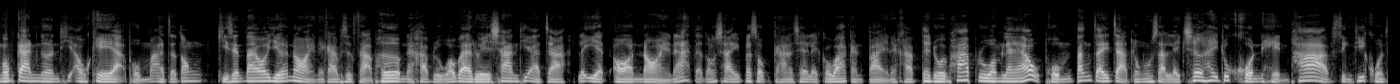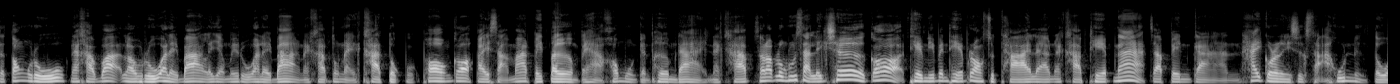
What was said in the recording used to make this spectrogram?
งบการเงินที่โอเคอะผมอาจจะต้องขีดเส้นใต้ว่าเยอะหน่อยในการไปศึกษาเพิ่มนะครับหรือว่า valuation ที่อาจจะละเอียดอ่อนหน่อยนะ แต่ต้องใช้ประสบการณ์ใช้อะไรก็ว่ากันไปนะครับ แต่โดยภาพรวมแล้วผมตั้งใจจัดลงทุนศาสตร์เลคเชอร์ให้ทุกคนเห็นภาพสิ่งที่ควรจะต้องรู้นะครับว่าเรารู้อะไรบ้างและยังไม่รู้อะไรบ้างนะครับ ตรงไหนขาดตกบกพร่องก็ไปสามารถไปเติมไปหาข้อมูลกันเพิ่มได้นะครับสำหรับลงทุนศาสตร์เลคเชอร์ก็เทปนี้เป็นเทปรองสุดท้ายแล้วนะครับเทปหน้าจะเป็นการให้กรณีศึกษาหุ้น 1 ตัว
